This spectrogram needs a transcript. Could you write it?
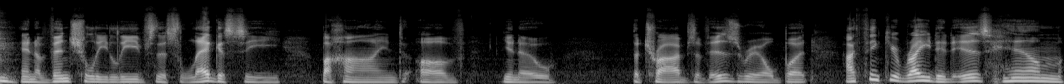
and eventually leaves this legacy behind of you know the tribes of Israel. But I think you're right. It is him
